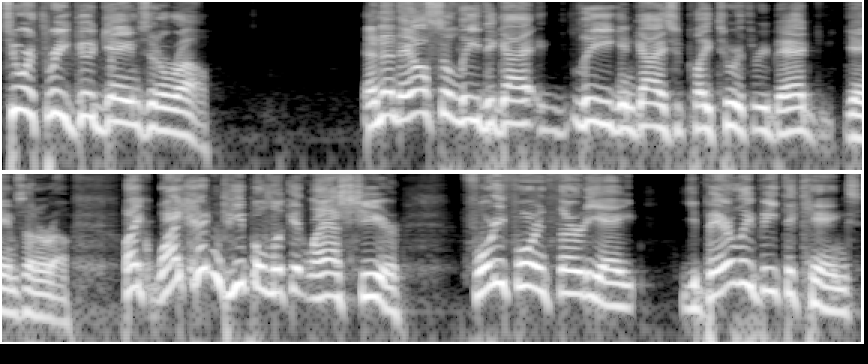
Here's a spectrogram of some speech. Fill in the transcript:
two or three good games in a row. And then they also lead the guy league in guys who play two or three bad games in a row. Like, why couldn't people look at last year? 44 and 38, you barely beat the Kings.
